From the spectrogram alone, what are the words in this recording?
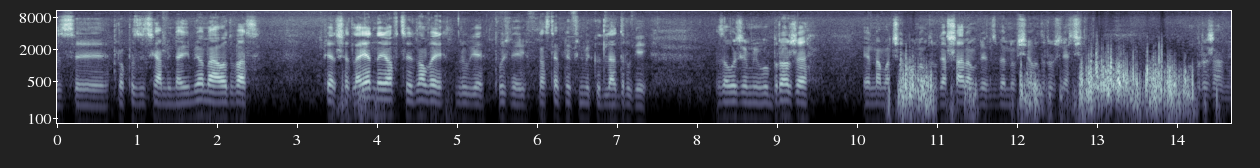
z y, propozycjami na imiona od Was. Pierwsze dla jednej owcy nowej, drugie później w następnym filmiku dla drugiej. Założymy im ubroże. Jedna ma czerwoną, druga szarą, więc będą się odróżniać obrożami.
